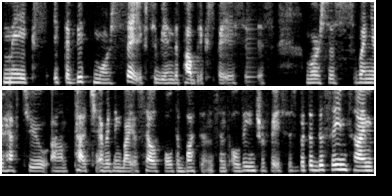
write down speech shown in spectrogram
makes it a bit more safe to be in the public spaces versus when you have to um, touch everything by yourself, all the buttons and all the interfaces. But at the same time,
